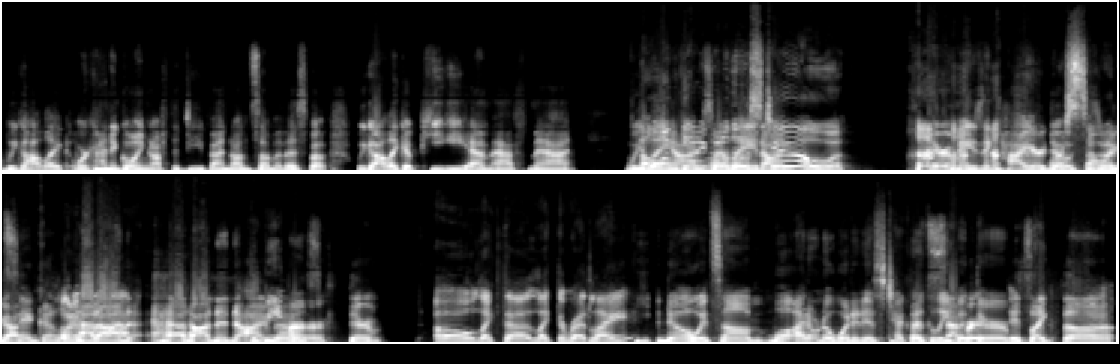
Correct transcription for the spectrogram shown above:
we got like, we're kind of going off the deep end on some of this, but we got like a PEMF mat. We oh, lay I'm on. getting So I one of those laid on. too. They're amazing. Higher We're so what I got. I Had on had on an eye BEMER. mask. They're Oh, like the like the red light? No, it's um. Well, I don't know what it is technically, but they're it's like the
